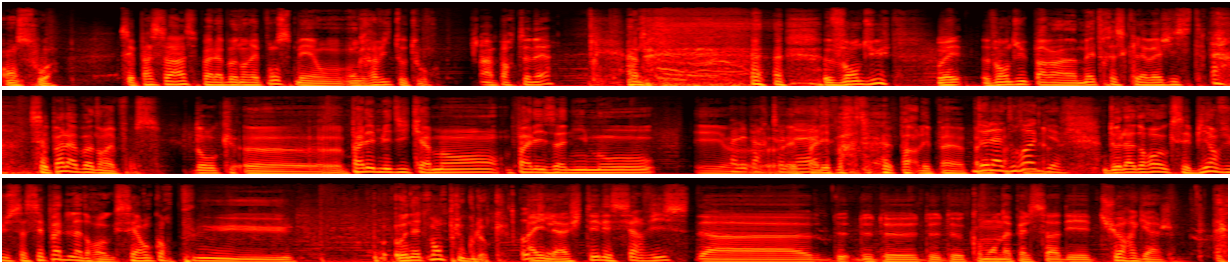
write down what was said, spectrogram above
en soi. C'est pas ça, c'est pas la bonne réponse, mais on, on gravite autour. Un partenaire? Vendu, Oui. vendu par un maître esclavagiste. C'est pas la bonne réponse. Donc, euh, pas les médicaments, pas les animaux. Et, Pas les partenaires. et pas les part- par les- pas- pas De les la drogue. De la drogue, c'est bien vu. Ça, c'est pas de la drogue. C'est encore plus, honnêtement, plus glauque. Ah, il a acheté les services de, de, de, de, de- comment on appelle ça, des tueurs à gages.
